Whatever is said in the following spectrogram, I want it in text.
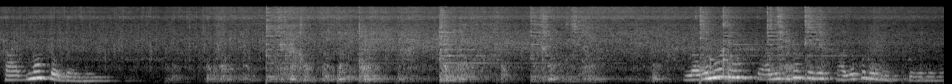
স্বাদ মতো দেবেন। লবণ হলুদ সাথে বেশ ভালো করে মিক্স করে দেবো।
